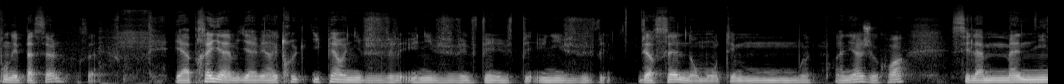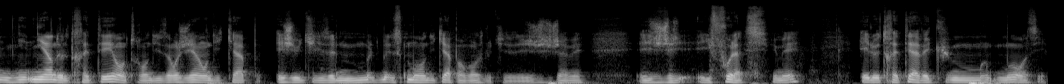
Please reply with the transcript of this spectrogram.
qu'on n'est pas seul. ça. Et après, il y, avait un truc hyper univ- univ- universel dans mon témoignage, je crois. C'est la manière de le traiter entre en disant j'ai un handicap et j'ai utilisé le mot, handicap, en revanche, je l'utilisais jamais. Et, il faut l'assumer et le traiter avec humour aussi.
